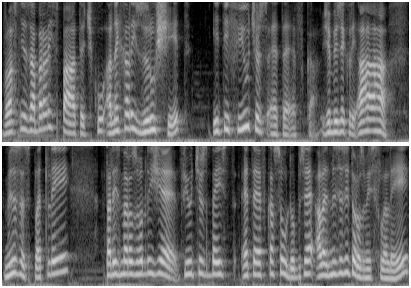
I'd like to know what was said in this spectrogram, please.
vlastně zabrali zpátečku a nechali zrušit i ty futures ETF. Že by řekli, aha, aha, my jsme se spletli, Tady jsme rozhodli, že futures-based ETF jsou dobře, ale my jsme si to rozmysleli,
